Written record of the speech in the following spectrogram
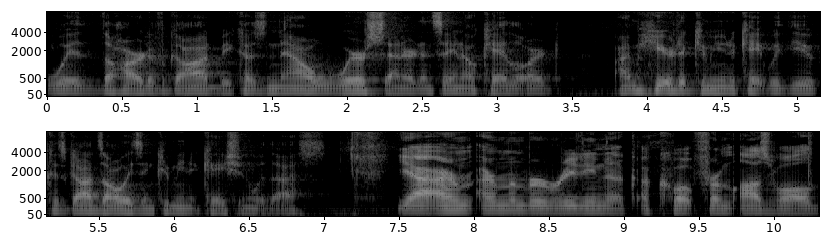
with the heart of God because now we're centered and saying, okay, Lord, I'm here to communicate with you because God's always in communication with us. Yeah, I, rem- I remember reading a, a quote from Oswald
